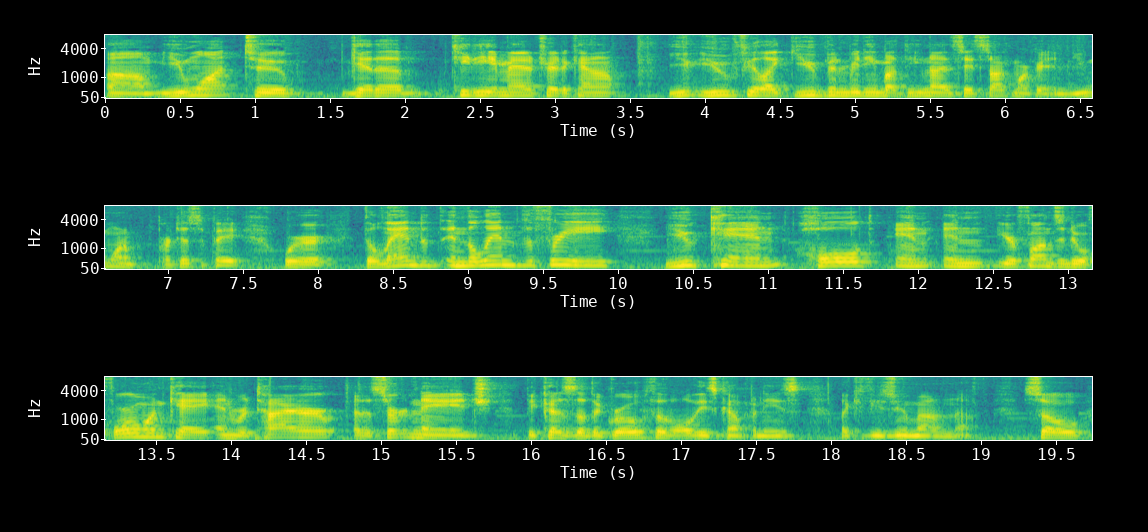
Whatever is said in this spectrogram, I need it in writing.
um, you want to get a TD Ameritrade account. You, you feel like you've been reading about the United States stock market and you want to participate where the land in the land of the free you can hold in, in your funds into a 401k and retire at a certain age because of the growth of all these companies like if you zoom out enough so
